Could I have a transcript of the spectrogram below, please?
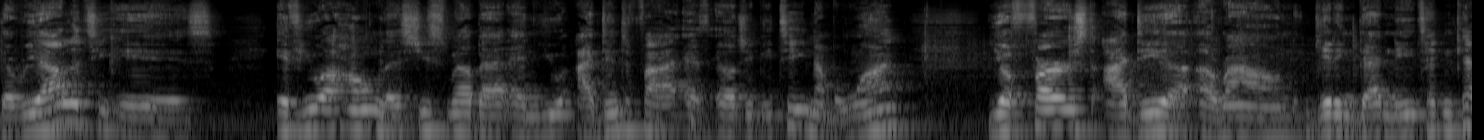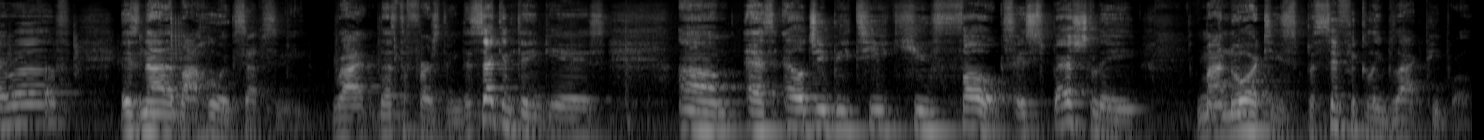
The reality is, if you are homeless, you smell bad, and you identify as LGBT, number one, your first idea around getting that need taken care of is not about who accepts me, right? That's the first thing. The second thing is, um, as LGBTQ folks, especially minorities, specifically black people,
